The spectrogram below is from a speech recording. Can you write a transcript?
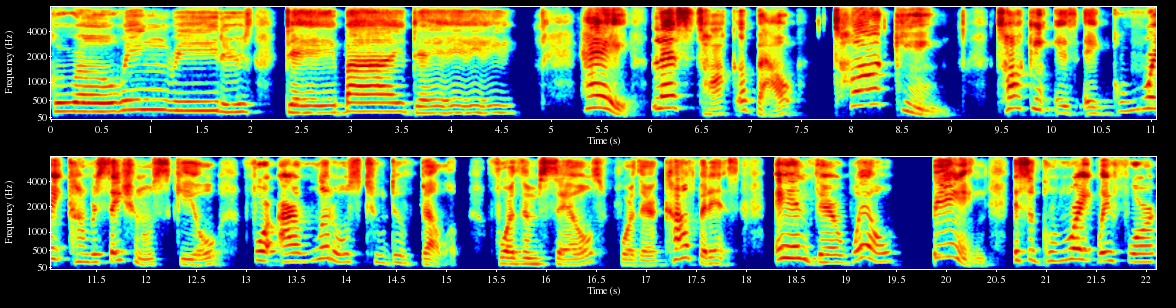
Growing readers day by day. Hey, let's talk about talking. Talking is a great conversational skill for our littles to develop for themselves, for their confidence, and their well being. It's a great way for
